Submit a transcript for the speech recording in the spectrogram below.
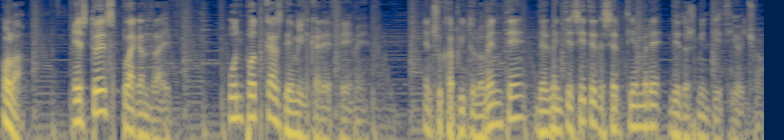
Hola, esto es Plug and Drive, un podcast de Milcar FM, en su capítulo 20 del 27 de septiembre de 2018.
